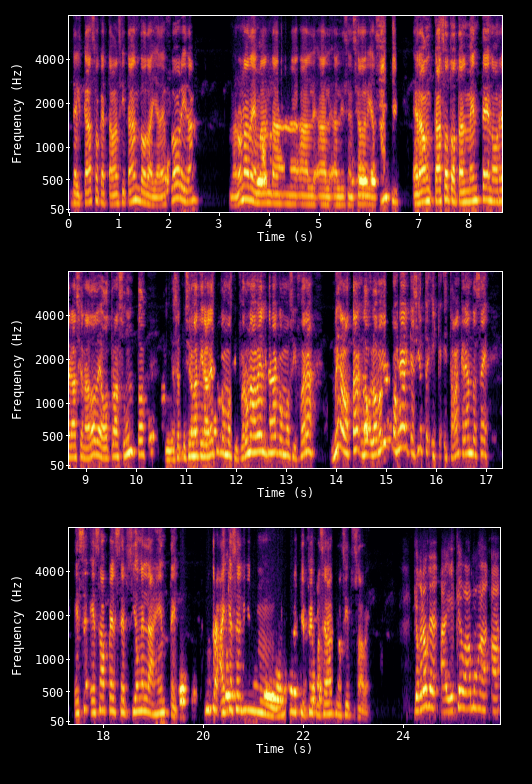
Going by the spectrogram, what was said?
del caso que estaban citando de allá de Florida. No era una demanda al, al, licenciado Elías Sánchez, era un caso totalmente no relacionado de otro asunto y ellos se pusieron a tirar eso como si fuera una verdad, como si fuera, mira, lo, lo, van a coger, que cierto, y que estaban creando ese, esa percepción en la gente. Hay que ser bien, para hacer algo así, tú sabes. Yo creo que ahí es que vamos a,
